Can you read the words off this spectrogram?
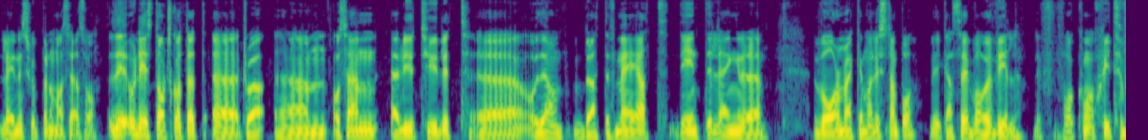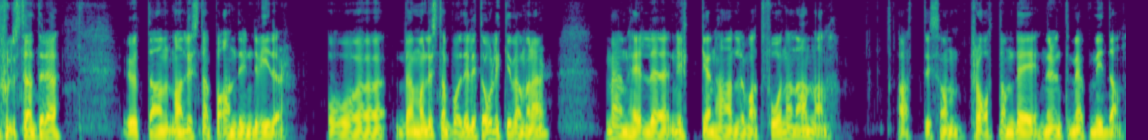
ledningsgruppen om man säger så. Det, och det är startskottet eh, tror jag. Um, och sen är det ju tydligt, eh, och det de berättar för mig, att det är inte längre varumärken man lyssnar på. Vi kan säga vad vi vill, folk kommer skita fullständigt i det. Utan man lyssnar på andra individer. Och eh, vem man lyssnar på, det är lite olika vem man är. Men hela nyckeln handlar om att få någon annan att liksom prata om dig när du inte är med på middagen.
